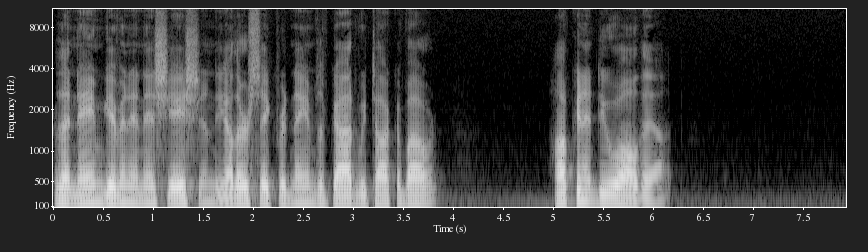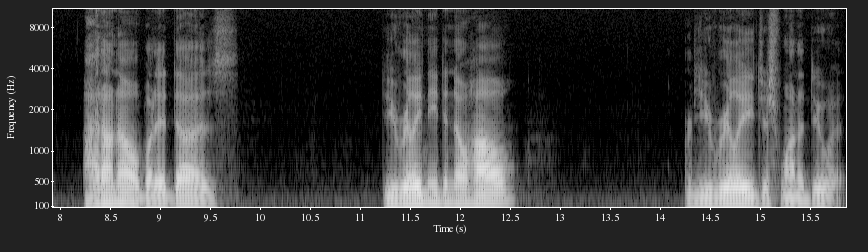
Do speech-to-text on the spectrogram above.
or that name given initiation, the other sacred names of God we talk about? How can it do all that? I don't know, but it does. Do you really need to know how? Or do you really just want to do it?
